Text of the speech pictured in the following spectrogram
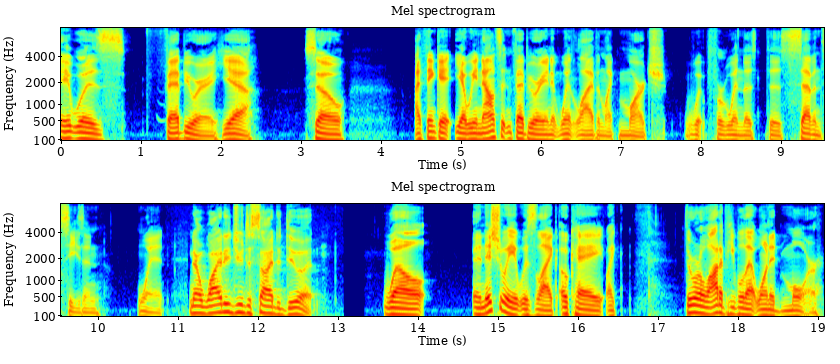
It was February, yeah. So I think it yeah, we announced it in February and it went live in like March for when the the 7th season went. Now, why did you decide to do it? Well, initially it was like, okay, like there were a lot of people that wanted more,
